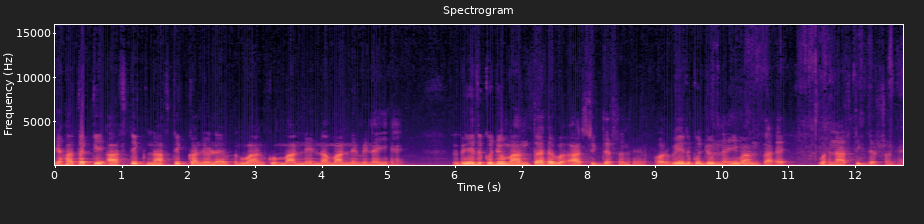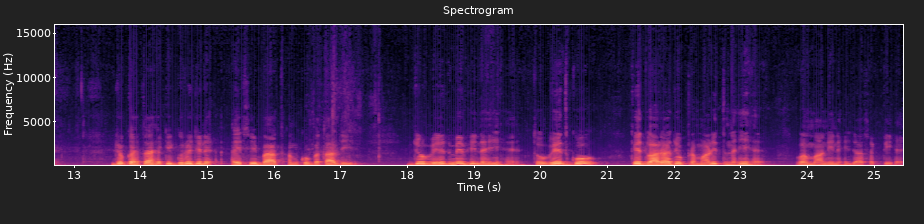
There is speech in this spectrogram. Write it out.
यहाँ तक कि आस्तिक, नास्तिक का निर्णय भगवान को मानने, न मानने में नहीं है। वेद को जो मानता है, वह आस्तिक दर्शन है, और वेद को जो नहीं मानता है, वह नास्तिक दर्शन है। जो कहता है कि गुरु जी ने ऐसी बात हमको बता दी, जो वेद में भी नहीं है तो वेद को, के द्वारा जो प्रमाणित नहीं है, वह मानी नहीं जा सकती है।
